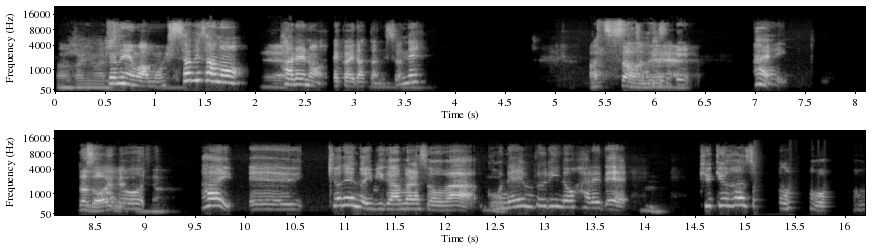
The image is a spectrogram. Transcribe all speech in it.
わかりました。去年はもう久々のね晴れの大会だったんですよね。暑さはねね、は。はいい。どうぞ、はい。えー去年の揖斐川マラソンは5年ぶりの晴れで、うん救急搬送の方、ほう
